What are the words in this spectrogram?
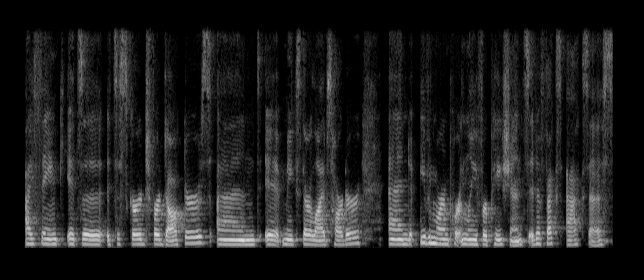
I think it's a it's a scourge for doctors and it makes their lives harder. And even more importantly for patients, it affects access.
